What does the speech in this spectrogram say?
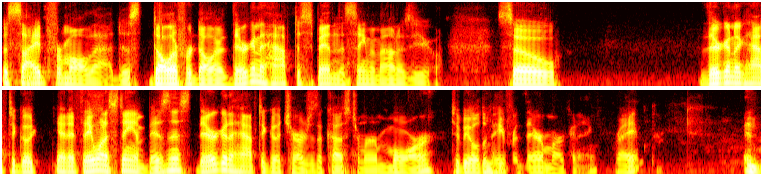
aside from all that, just dollar for dollar, they're going to have to spend the same amount as you. So they're going to have to go, and if they want to stay in business, they're going to have to go charge the customer more to be able to pay mm-hmm. for their marketing, right? and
